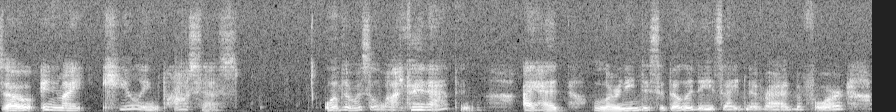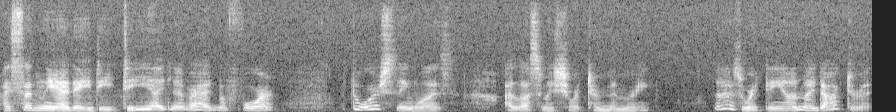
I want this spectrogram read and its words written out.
So in my healing process, well, there was a lot that happened. I had learning disabilities I'd never had before. I suddenly had ADD I'd never had before. But the worst thing was I lost my short-term memory. I was working on my doctorate.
